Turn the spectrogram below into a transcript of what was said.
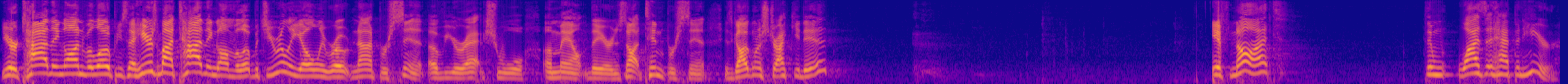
your tithing envelope. You say, Here's my tithing envelope, but you really only wrote 9% of your actual amount there, and it's not 10%. Is God going to strike you dead? If not, then why does it happen here?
